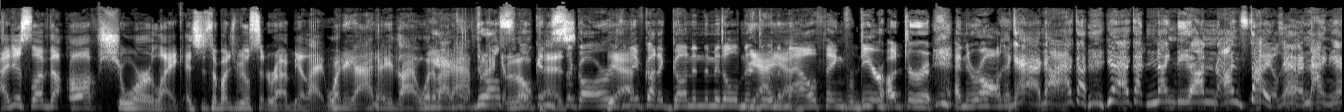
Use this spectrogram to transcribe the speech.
I just love the offshore, like it's just a bunch of people sitting around being like, "What do you? How do you like? What about Affleck They're all and smoking Lopez?" cigars Yeah. and they've got a gun in the middle and they're Yeah, doing yeah. the mouth thing from Deer Hunter and they're all like, yeah, no, I got, yeah, I got 90 on, on Styles. Yeah, 90, yeah,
